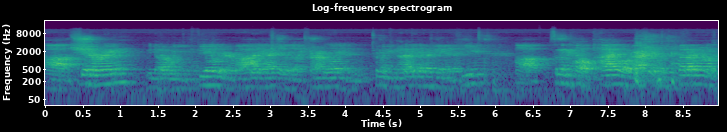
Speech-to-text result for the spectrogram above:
Uh, shivering, you know, when you feel your body actually like trembling and turning kinetic energy into heat. Uh, something called piloerection, which is better known as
